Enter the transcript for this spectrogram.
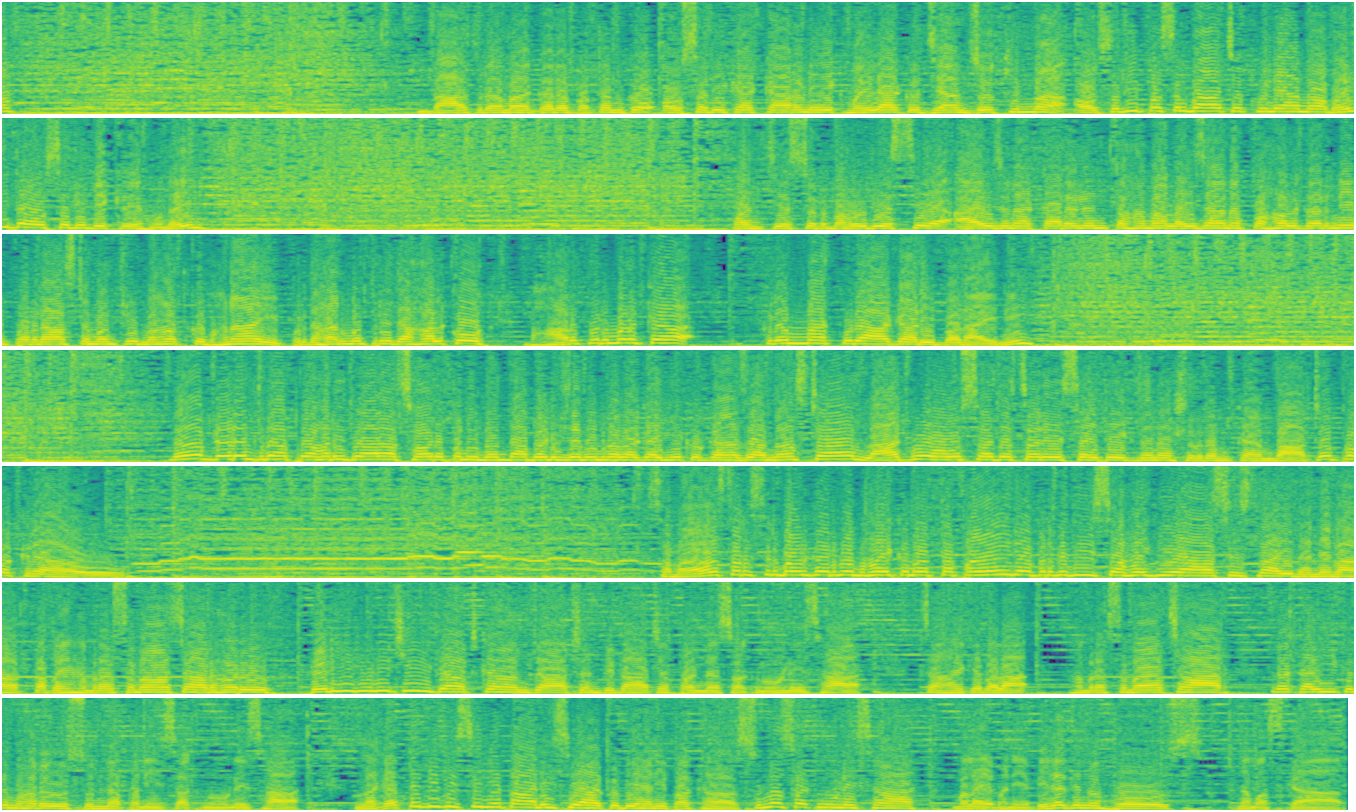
बाजुरामा गरपतनको औषधिका कारण एक महिलाको ज्यान जोखिममा औषधि पसलबाट खुल्यामा अवैध औषधि बिक्री हुँदै पञ्चेश्वर बहुद्देश्य आयोजना कार्यान्वयन तहमा लैजान पहल गर्ने परराष्ट्र मन्त्री महतको भनाई प्रधानमन्त्री दाहालको भारत भ्रमणका क्रममा कुरा अगाडि बढाइने। र डेडेलधुरा प्रहरीद्वारा छ पनि भन्दा बढी जमिनमा लगाइएको गाँजा नष्ट लागू औषध चरे सहित एकजना सदरमुकामबाट पक्राउ। समाचार श्रवण गर्नु भएकोमा तपाईँ र प्रविधि सहयोगी आशिषलाई धन्यवाद। तपाईँ हाम्रा समाचारहरू रेडियो युनिटी डट पढ्न सक्नुहुनेछ। चाहेको बेला हाम्रा समाचार र कार्यक्रमहरू सुन्न पनि सक्नुहुनेछ। लगत्तै विदेशी नेपाली सेवाको बिहानी पख सुन्न सक्नुहुनेछ। मलाई भने बिदा दिनुहोस्। नमस्कार।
